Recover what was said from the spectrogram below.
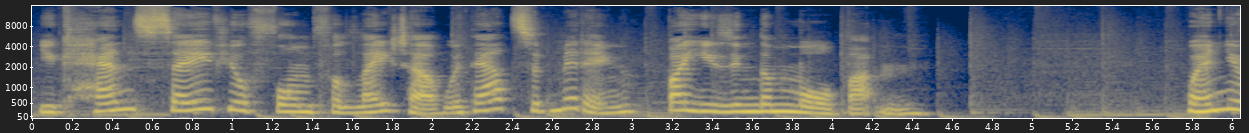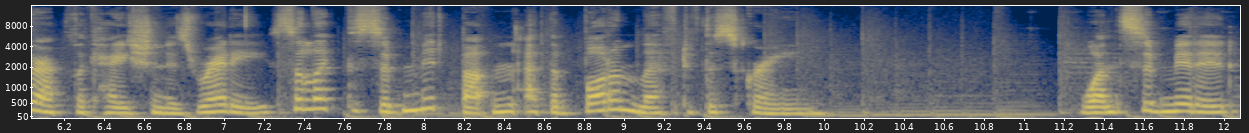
you can save your form for later without submitting by using the More button. When your application is ready, select the Submit button at the bottom left of the screen. Once submitted,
